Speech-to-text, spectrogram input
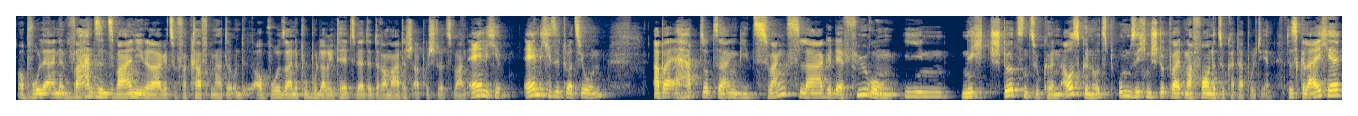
obwohl er eine Wahnsinnswahlniederlage zu verkraften hatte und obwohl seine Popularitätswerte dramatisch abgestürzt waren. Ähnliche, ähnliche Situationen. Aber er hat sozusagen die Zwangslage der Führung, ihn nicht stürzen zu können, ausgenutzt, um sich ein Stück weit nach vorne zu katapultieren. Das Gleiche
